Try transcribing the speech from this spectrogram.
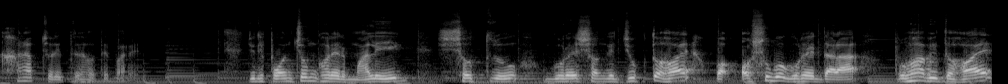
খারাপ চরিত্রের হতে পারে। যদি পঞ্চম ঘরের মালিক শত্রু গ্রহের সঙ্গে যুক্ত হয় বা অশুভ গ্রহের দ্বারা প্রভাবিত হয়,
